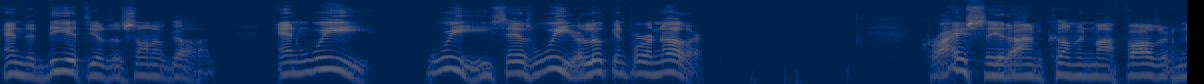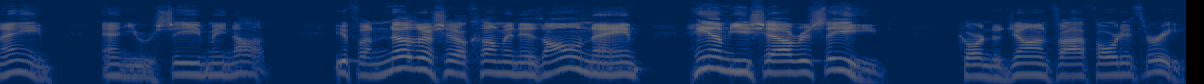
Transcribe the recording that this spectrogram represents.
and the deity of the Son of God. And we, we, he says, we are looking for another. Christ said, I am come in my Father's name, and you receive me not. If another shall come in his own name, him ye shall receive, according to John 5:43.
